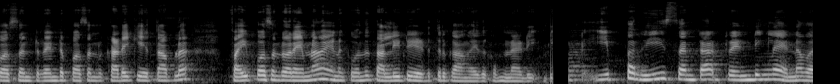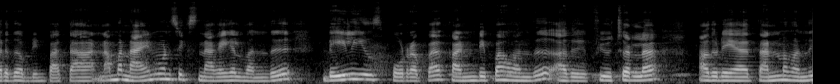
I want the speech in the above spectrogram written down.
பர்சன்ட் ரெண்டு பர்சன்ட் கடைக்கு ஏற்றாப்புல ஃபைவ் பர்சன்ட் வரையும்னா எனக்கு வந்து தள்ளிட்டு எடுத்திருக்காங்க இதுக்கு முன்னாடி. பட் இப்போ ரீசண்டாக ட்ரெண்டிங்கில் என்ன வருது அப்படின்னு பார்த்தா நம்ம நைன் ஒன் சிக்ஸ் நகைகள் வந்து டெய்லி யூஸ் போடுறப்ப கண்டிப்பாக வந்து அது ஃப்யூச்சரில் அதோடைய தன்மை வந்து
